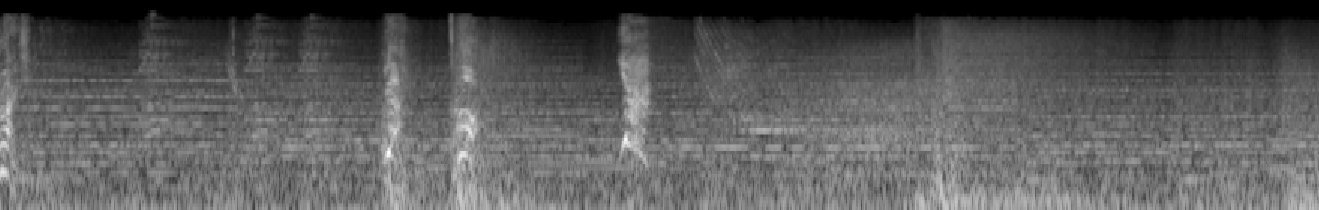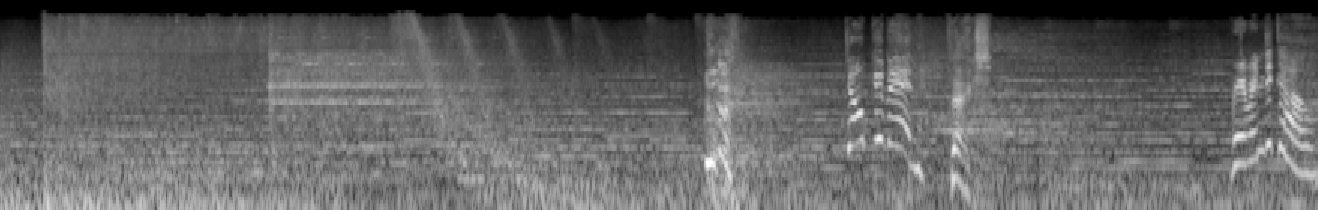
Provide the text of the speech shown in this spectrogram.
Right. Yeah. Yeah. Don't give in. Thanks. Raring to go.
